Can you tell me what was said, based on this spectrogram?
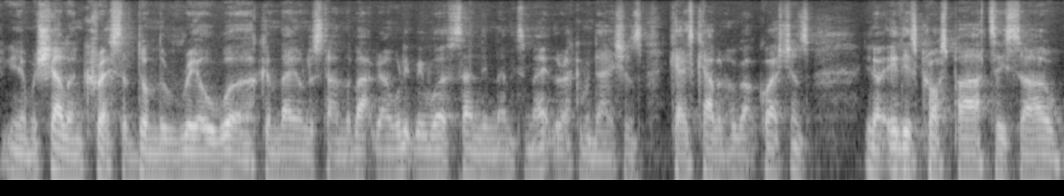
know, Michelle and Chris have done the real work and they understand the background. Would it be worth sending them to make the recommendations in case Cabinet have got questions? You know, it is cross-party, so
